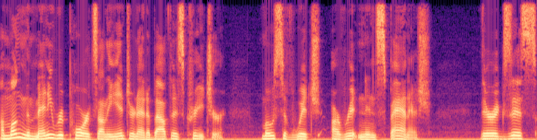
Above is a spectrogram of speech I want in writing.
Among the many reports on the internet about this creature, most of which are written in Spanish, there exists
